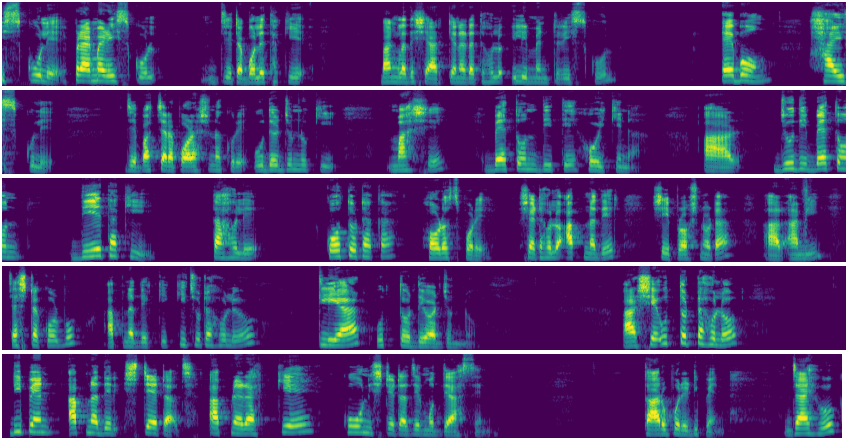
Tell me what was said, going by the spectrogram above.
স্কুলে প্রাইমারি স্কুল যেটা বলে থাকি বাংলাদেশে আর ক্যানাডাতে হলো এলিমেন্টারি স্কুল এবং হাই স্কুলে যে বাচ্চারা পড়াশোনা করে ওদের জন্য কি মাসে বেতন দিতে হয় কি না? আর যদি বেতন দিয়ে থাকি, তাহলে কত টাকা খরচ পড়ে? সেটা হলো আপনাদের সেই প্রশ্নটা। আর আমি চেষ্টা করব আপনাদেরকে কিছুটা হলেও ক্লিয়ার উত্তর দেওয়ার জন্য। আর সে উত্তরটা হলো, ডিপেন্ড আপনাদের স্ট্যাটাস। আপনারা কে কোন স্ট্যাটাসের মধ্যে আছেন? তার উপরে ডিপেন্ড। যাই হোক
